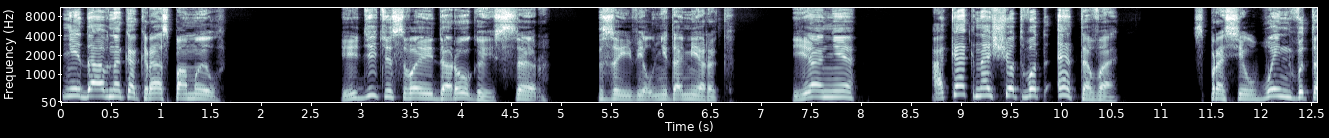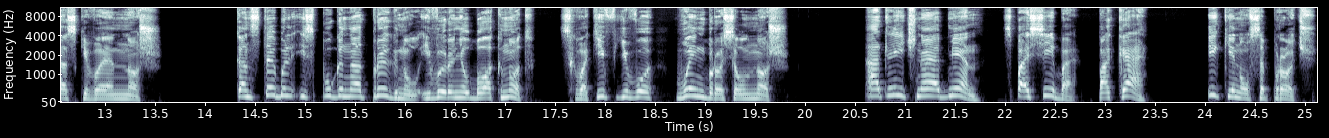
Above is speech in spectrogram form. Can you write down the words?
«Недавно как раз помыл». «Идите своей дорогой, сэр», — заявил недомерок. «Я не...» «А как насчет вот этого?» — спросил Уэйн, вытаскивая нож. Констебль испуганно отпрыгнул и выронил блокнот. Схватив его, Уэйн бросил нож. «Отличный обмен! Спасибо! Пока!» И кинулся прочь.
